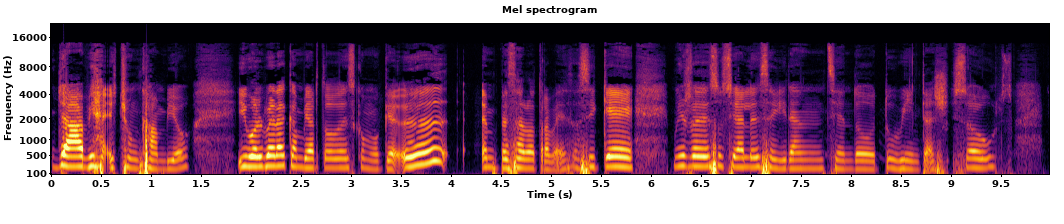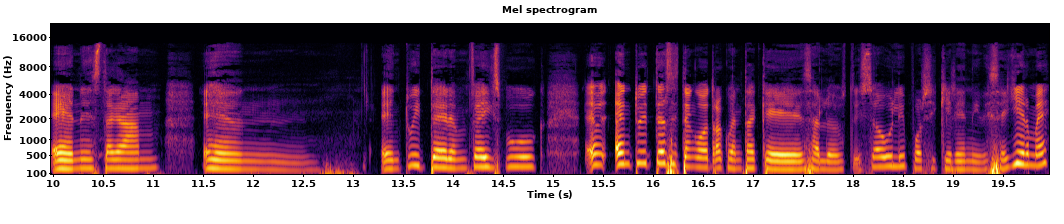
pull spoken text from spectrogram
ya había hecho un cambio y volver a cambiar todo es como que empezar otra vez. Así que mis redes sociales seguirán siendo tu Vintage Souls en Instagram, en, en Twitter, en Facebook. En, Twitter si tengo otra cuenta que es Saludos de Souli por si quieren ir y seguirme.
